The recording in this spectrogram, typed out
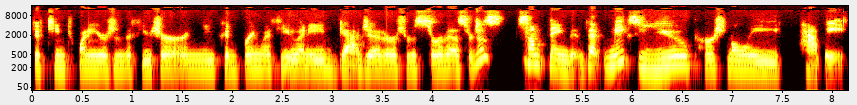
15 20 years in the future and you could bring with you any gadget or sort of service or just something that, that makes you personally happy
